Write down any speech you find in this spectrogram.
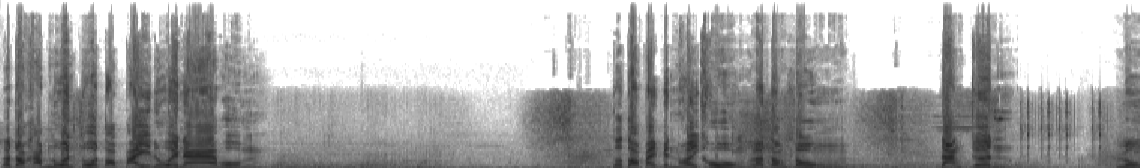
เราต้องคำนวณตัวต่อไปด้วยนะครับผม ตัวต่อไปเป็นหอยโข่งเราต้องส่งดังเกิลลง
